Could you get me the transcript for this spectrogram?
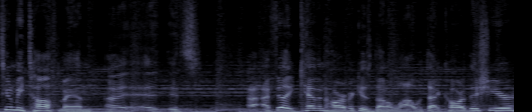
it's gonna be tough, man. Uh, it's I feel like Kevin Harvick has done a lot with that car this year.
